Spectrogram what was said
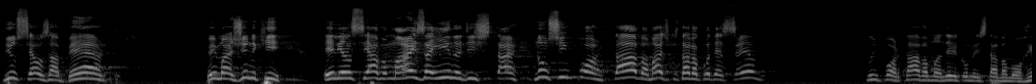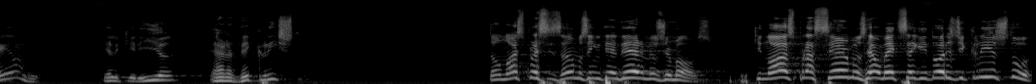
viu os céus abertos. Eu imagino que ele ansiava mais ainda de estar, não se importava mais do que estava acontecendo, não importava a maneira como ele estava morrendo, ele queria era ver Cristo. Então nós precisamos entender, meus irmãos, que nós, para sermos realmente seguidores de Cristo,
